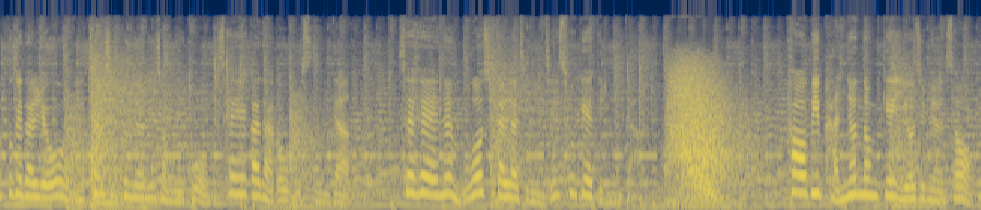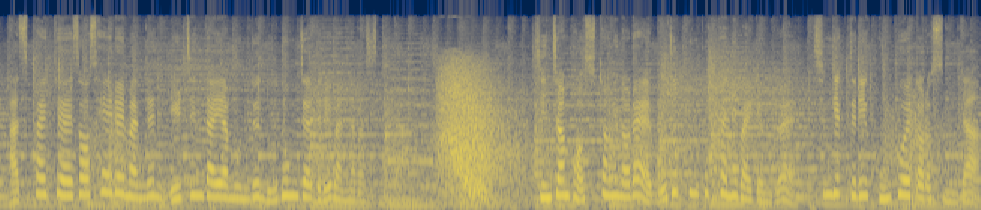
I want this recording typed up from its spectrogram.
숨가쁘게 달려온 2019년이 저물고 새해가 다가오고 있습니다. 새해에는 무엇이 달라지는지 소개해드립니다. 파업이 반년 넘게 이어지면서 아스팔트에서 새해를 맞는 일진 다이아몬드 노동자들을 만나봤습니다. 진천 버스터미널에 모조품 폭탄이 발견돼 승객들이 공포에 떨었습니다.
